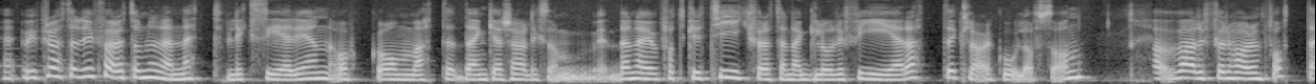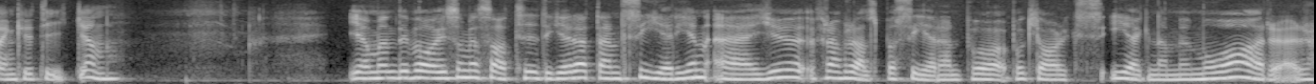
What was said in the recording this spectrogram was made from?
Eh, vi pratade ju förut om den där Netflix-serien och om att den kanske har liksom, den har ju fått kritik för att den har glorifierat Clark Olofsson. Varför har den fått den kritiken? Ja men det var ju som jag sa tidigare att den serien är ju framförallt baserad på, på Clarks egna memoarer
